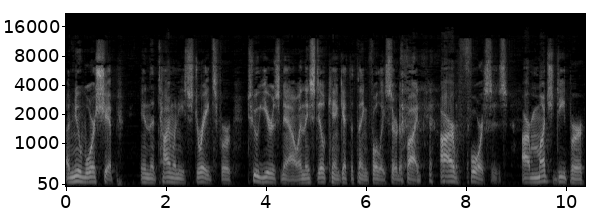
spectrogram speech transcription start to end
a new warship in the Taiwanese Straits for two years now, and they still can't get the thing fully certified. Our forces are much deeper.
